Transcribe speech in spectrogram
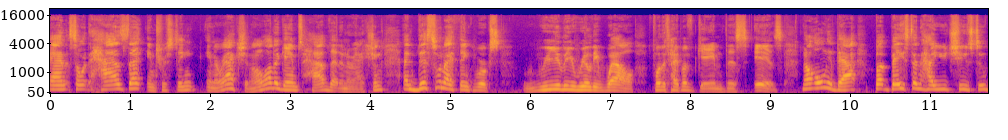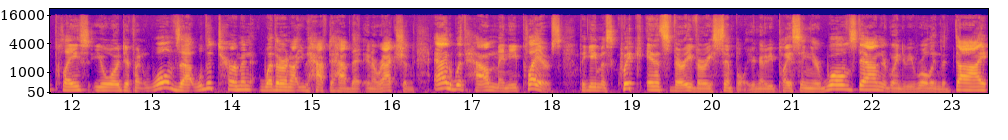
And so it has that interesting interaction. And a lot of games have that interaction, and this one I think works really, really well for the type of game this is. Not only that, but based on how you choose to place your different wolves out will determine whether or not you have to have that interaction, and with how many players. The game is quick and it's very, very simple. You're going to be placing your wolves down, you're going to be rolling the die,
